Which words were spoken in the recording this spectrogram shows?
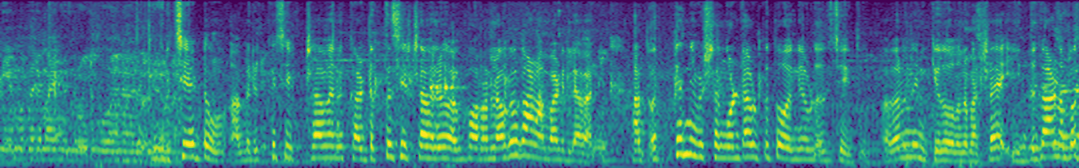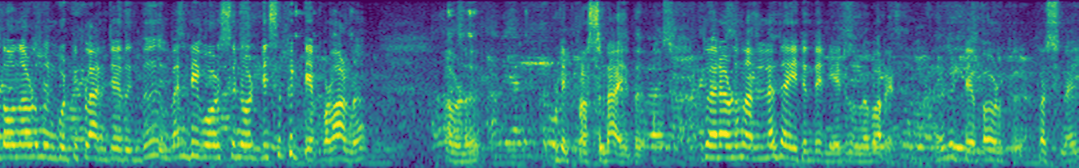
നിയമപരമായി മുന്നോട്ട് പോകാനാണ്. തീർച്ചയായിട്ടും. അവർക്ക് ശിക്ഷ അവന് കടുത്ത ശിക്ഷ അവന് പുറംലോകം കാണാൻ പാടില്ല അവൻ. അത് ഒറ്റ നിമിഷം കൊണ്ട് അവൾക്ക് തോന്നി അവളത് ചെയ്തു. അതാണെന്ന് എനിക്ക് തോന്നുന്നത് പക്ഷേ ഇത് കാണുമ്പോൾ തോന്നുന്നു അവൾ മുൻകൂട്ടി പ്ലാൻ ചെയ്ത്. ഇത് ഇവൻ ഡിവോഴ്സ് നോട്ടീസ് കിട്ടിയപ്പോഴാണ് അവൾ ഡിപ്രസ്ഡ് ആയത്. ഇതുവരെ അവൾ നല്ല ധൈര്യം തന്നെയായിരുന്നു എന്ന് പറയുന്നത്. അത് കിട്ടിയപ്പോൾ അവൾക്ക് പ്രശ്നമായി.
